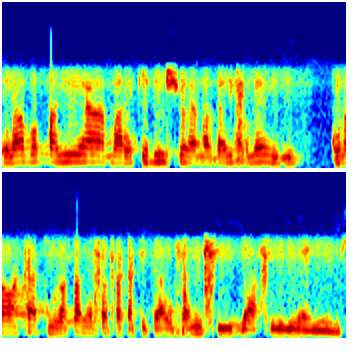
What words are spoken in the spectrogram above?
unavyofanyia marekebisho ya madhaifu mengi, kuna wakati unafanya sasa katika ufanisi wa asilimia nyingi.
